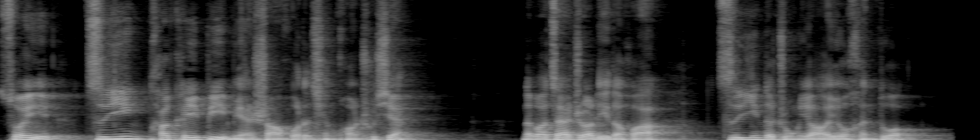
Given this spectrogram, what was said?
所以滋阴它可以避免上火的情况出现。那么在这里的话，滋阴的中药有很多，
